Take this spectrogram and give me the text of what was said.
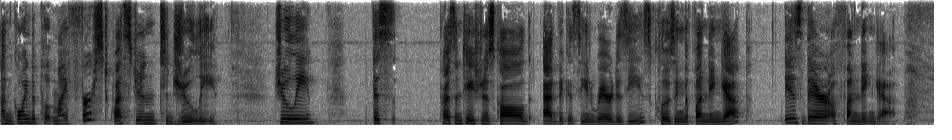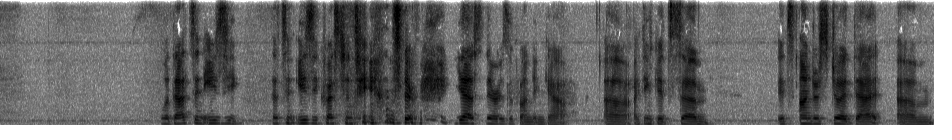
I'm going to put my first question to Julie. Julie, this presentation is called Advocacy in Rare Disease Closing the Funding Gap. Is there a funding gap? Well, that's an easy that's an easy question to answer. yes, there is a funding gap. Uh, I think it's um, it's understood that um,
